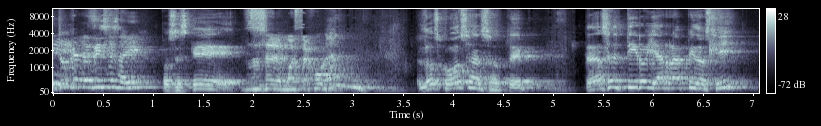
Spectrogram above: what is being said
¿Y tú qué les dices ahí? pues es que entonces se demuestra jugando dos cosas. O te, te das el tiro ya rápido así.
